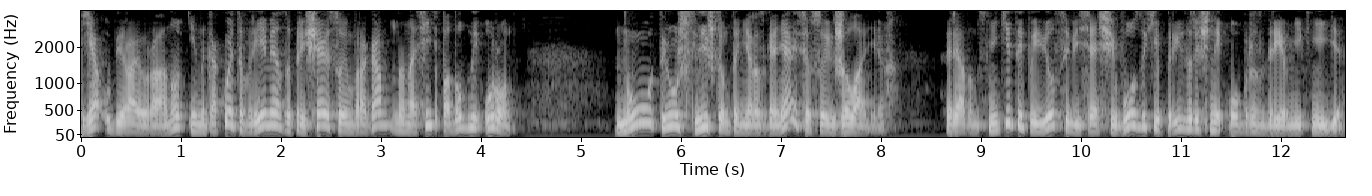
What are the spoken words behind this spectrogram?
Я убираю рану и на какое-то время запрещаю своим врагам наносить подобный урон. Ну, ты уж слишком-то не разгоняйся в своих желаниях. Рядом с Никитой появился висящий в воздухе призрачный образ древней книги.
